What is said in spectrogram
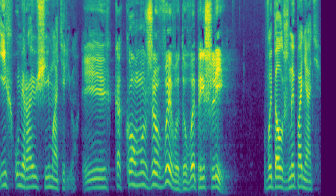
их умирающей матерью. И к какому же выводу вы пришли? Вы должны понять,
